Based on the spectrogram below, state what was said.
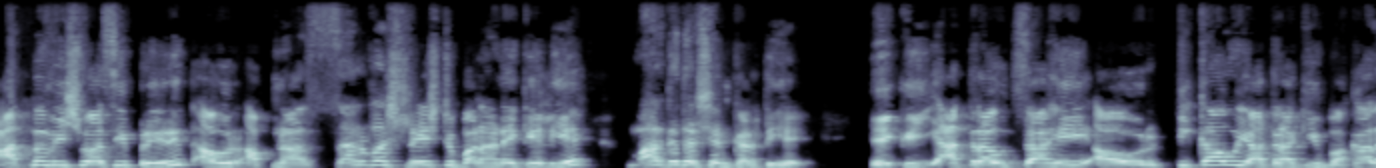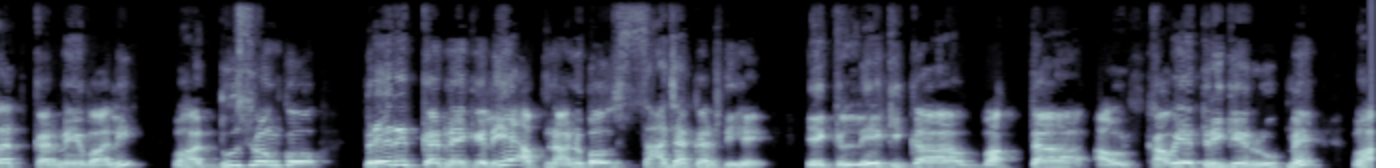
आत्मविश्वासी प्रेरित और अपना सर्वश्रेष्ठ बनाने के लिए मार्गदर्शन करती है। एक यात्रा उत्साही और टिकाऊ यात्रा की वकालत करने वाली, वह दूसरों को प्रेरित करने के लिए अपना अनुभव साझा करती है। एक लेखिका, वक्ता और कवयत्री के रूप में वह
